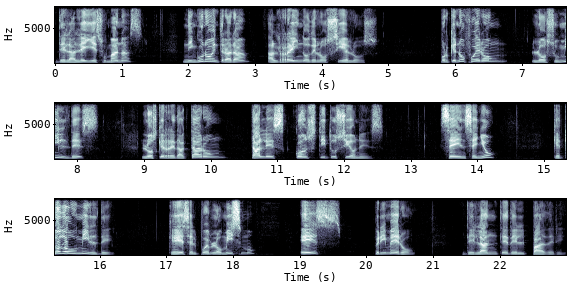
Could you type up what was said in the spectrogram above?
de las leyes humanas, ninguno entrará al reino de los cielos, porque no fueron los humildes los que redactaron tales constituciones. Se enseñó que todo humilde, que es el pueblo mismo, es primero delante del Padre.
